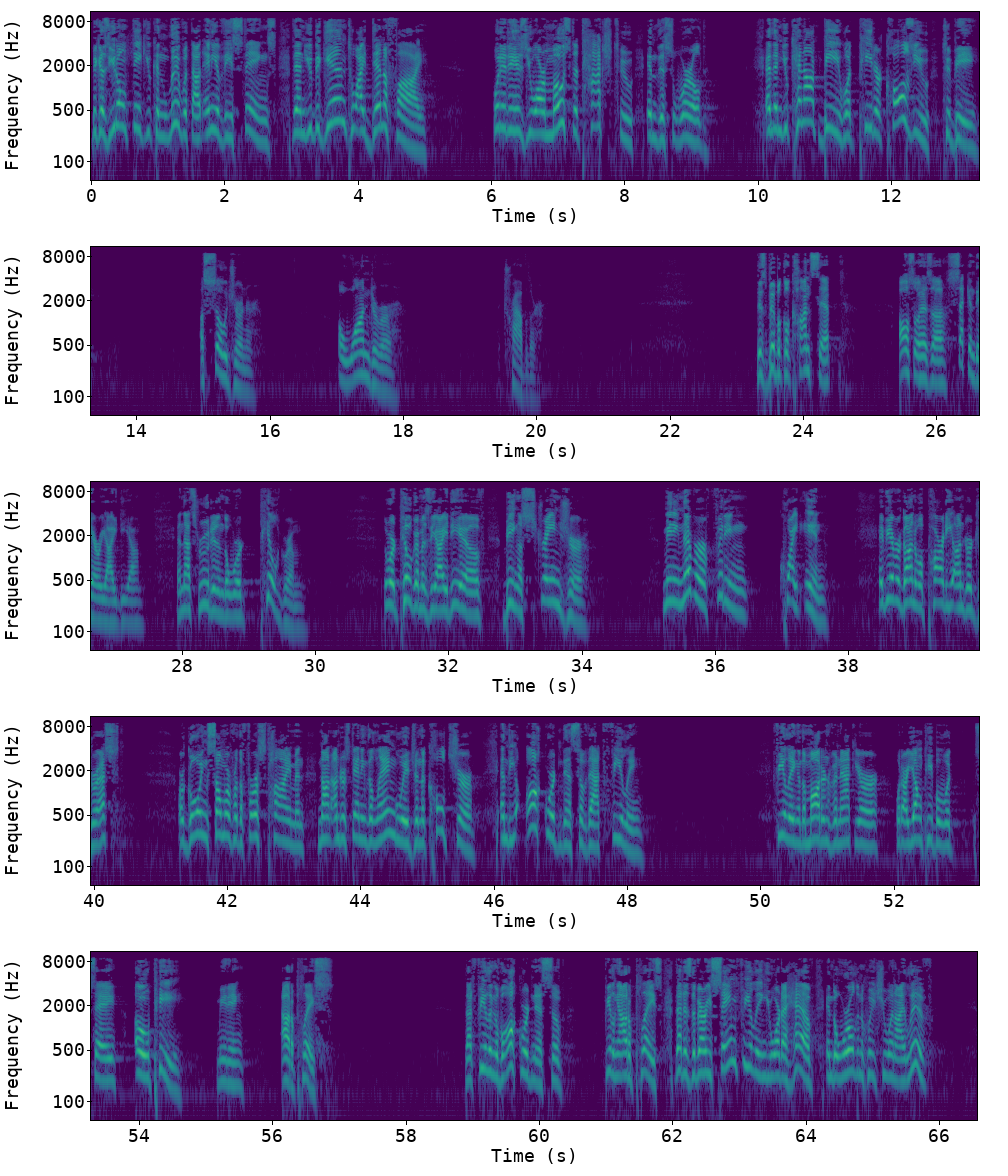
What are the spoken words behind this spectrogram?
because you don't think you can live without any of these things, then you begin to identify what it is you are most attached to in this world. And then you cannot be what Peter calls you to be a sojourner, a wanderer, a traveler. This biblical concept also has a secondary idea, and that's rooted in the word pilgrim. The word pilgrim is the idea of being a stranger meaning never fitting quite in. Have you ever gone to a party underdressed? Or going somewhere for the first time and not understanding the language and the culture and the awkwardness of that feeling? Feeling in the modern vernacular, what our young people would say, OP, meaning out of place. That feeling of awkwardness, of feeling out of place. That is the very same feeling you are to have in the world in which you and I live,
